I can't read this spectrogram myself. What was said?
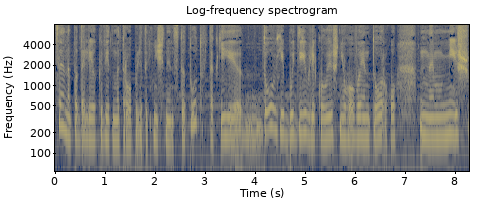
Це неподалік від метро Політехнічний інститут, в такій довгій будівлі колишнього воєнторгу між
